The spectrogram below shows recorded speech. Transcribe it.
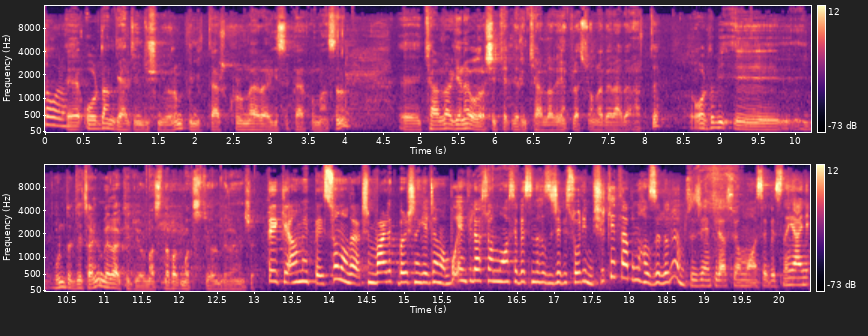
Doğru. Ee, oradan geldiğini düşünüyorum bir miktar kurumlar vergisi performansının. Ee, karlar genel olarak şirketlerin karları enflasyonla beraber arttı. Orada bir e, bunu da detayını merak ediyorum aslında bakmak istiyorum bir an önce. Peki Ahmet Bey son olarak şimdi varlık barışına geleceğim ama bu enflasyon muhasebesinde hızlıca bir sorayım mı? Şirketler bunu hazırlanıyor mu sizce enflasyon muhasebesine? Yani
